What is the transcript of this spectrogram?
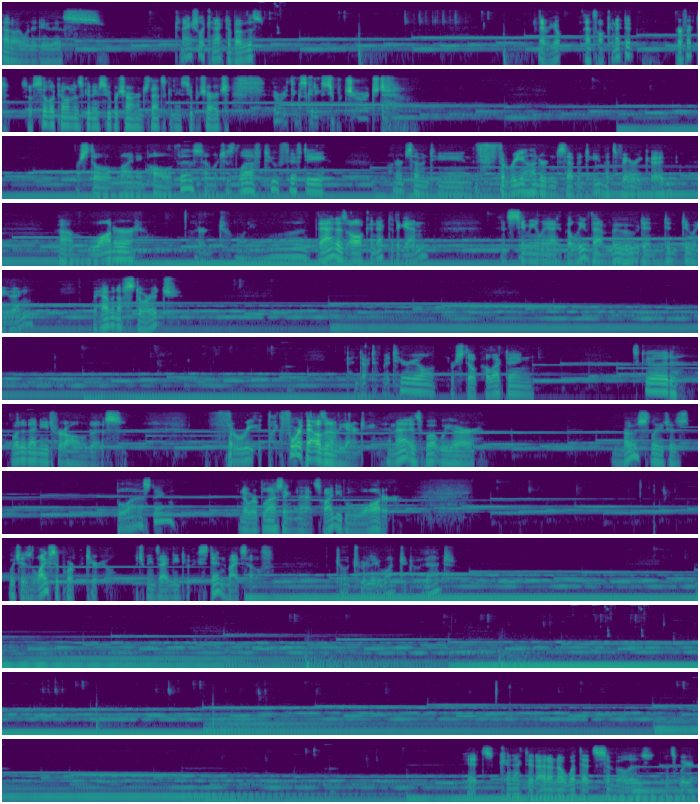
how do I want to do this? Can I actually connect above this? There we go. That's all connected. Perfect. So silicone is getting supercharged. That's getting supercharged. Everything's getting supercharged. Still mining all of this. How much is left? 250, 117, 317. That's very good. Um, water, 121. That is all connected again. And seemingly, I believe that moved and didn't do anything. We have enough storage. Material, we're still collecting. It's good. What did I need for all of this? Three, like 4,000 of the energy. And that is what we are mostly just blasting. No, we're blasting that, so I need water. Which is life support material, which means I need to extend myself. Don't really want to do that. Connected. I don't know what that symbol is. That's weird.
